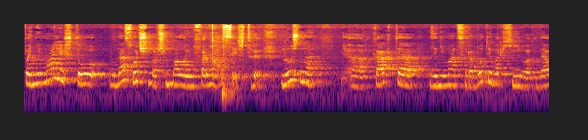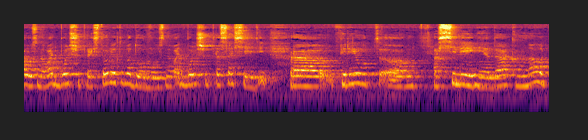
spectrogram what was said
понимали, что у нас очень вообще мало информации, что нужно как-то заниматься работой в архивах, да, узнавать больше про историю этого дома, узнавать больше про соседей, про период э, да, коммуналок,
